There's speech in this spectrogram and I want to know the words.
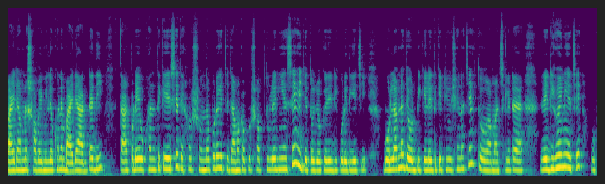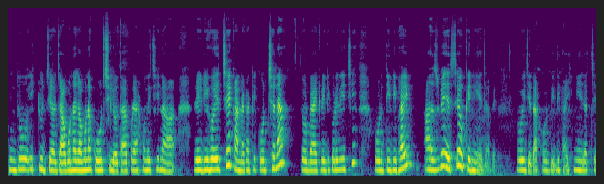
বাইরে আমরা সবাই মিলে ওখানে বাইরে আড্ডা দিই। তারপরে ওখান থেকে এসে দেখো সন্ধ্যা পড়ে গেছে জামা কাপড় সব তুলে নিয়ে এসে এই যে তোজোকে রেডি করে দিয়েছি। বললাম না যে ওর বিকেলের দিকে টিউশন আছে, তো আমার ছেলেটা রেডি হয়ে নিয়েছে। ও কিন্তু একটু যাব না যাব না করছিল। তারপরে এখন দেখছি না রেডি হয়েছে, কান্নাকাটি করছে না। তো ওর ব্যাগ রেডি করে দিয়েছি। ওর দিদি ভাই আসবে, এসে ওকে নিয়ে যাবে। ওই যে দেখো ওর দিদিভাই নিয়ে যাচ্ছে।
